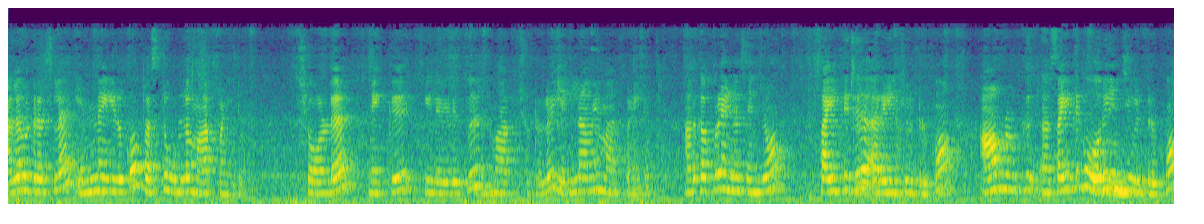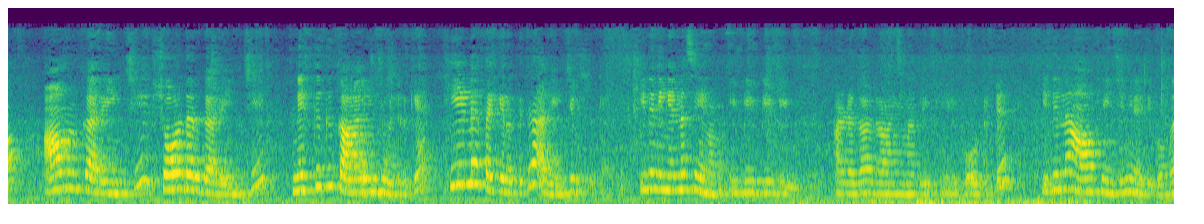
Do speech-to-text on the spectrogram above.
அளவு ட்ரெஸ்ஸில் என்ன இருக்கோ ஃபஸ்ட்டு உள்ளே மார்க் பண்ணிட்டோம். ஷோல்டர் நெக்கு கீழே இடுப்பு மார்க் சுற்றலு எல்லாமே மார்க் பண்ணிட்டோம். அதுக்கப்புறம் என்ன செஞ்சோம்? சைட்டுக்கு அரேஞ்ச் விட்டுருக்கோம். ஆம்பளுக்கு சைட்டுக்கு ஒரு இன்ச்சு விட்டுருக்கோம். ஆம்பளுக்கு அரை இன்ச்சு ஷோல்டருக்கு அரை இன்ச்சு நெக்குக்கு கால் இன்ச்சு விட்டுருக்கேன். கீழே தைக்கிறதுக்கு அரை இன்ச்சு விட்டுருக்கேன். இது நீங்கள் என்ன செய்யணும்? இப்படி இப்படி இப்படி அழகாக டிராயிங் மாதிரி இப்படி போட்டுட்டு இதில் ஆஃப் இன்ச்சுன்னு எழுதிக்கோங்க.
